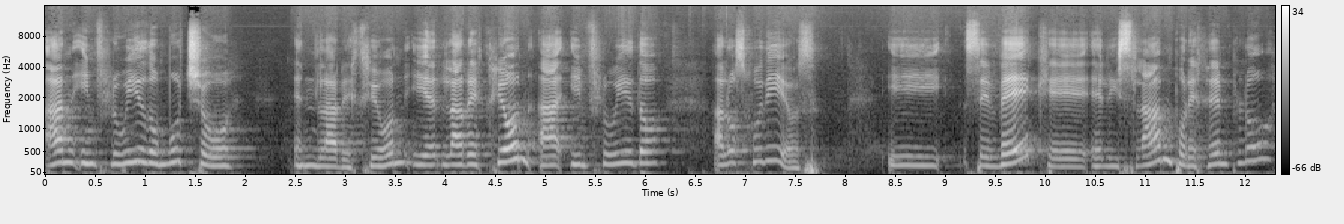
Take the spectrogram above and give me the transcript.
han influido mucho en la región y la región ha influido a los judíos. Y se ve que el Islam, por ejemplo,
